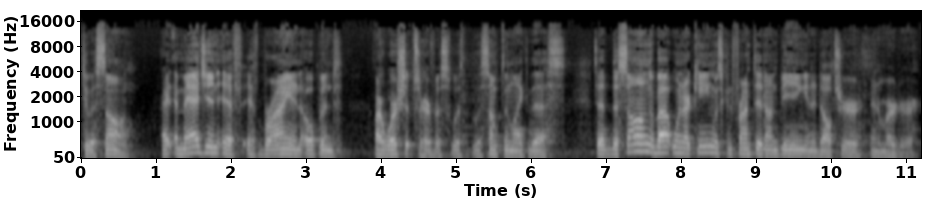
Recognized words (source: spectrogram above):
to a song? Right? Imagine if, if Brian opened our worship service with, with something like this. It said, The song about when our king was confronted on being an adulterer and a murderer.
